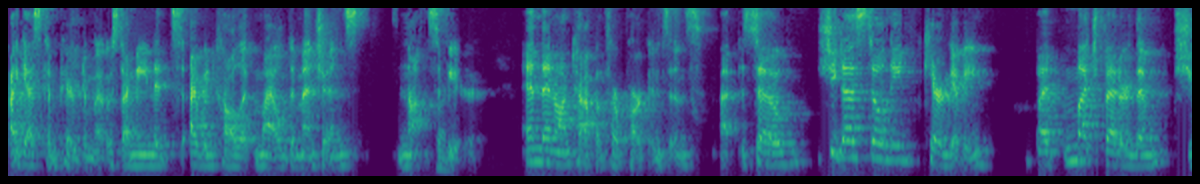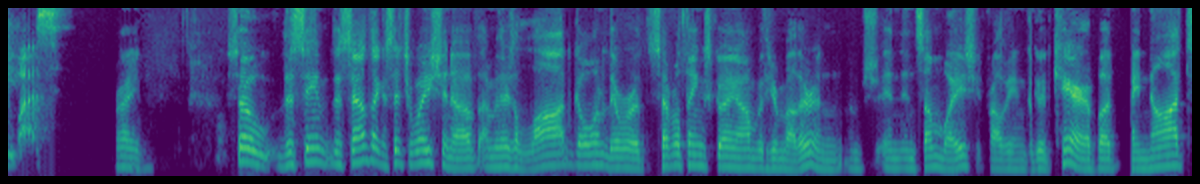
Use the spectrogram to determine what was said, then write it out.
I guess, compared to most. I mean, it's, I would call it mild dementia, not severe. Right. And then on top of her Parkinson's. Uh, so she does still need caregiving, but much better than she was. Right. So this seems this sounds like a situation of I mean there's a lot going there were several things going on with your mother and in in some ways she's probably in good care but by not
